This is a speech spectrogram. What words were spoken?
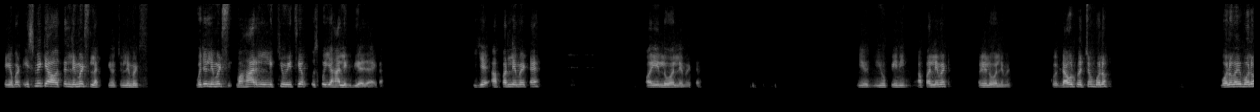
ठीक है बट इसमें क्या होता है लिमिट्स लगती हैं लिमिट्स वो जो लिमिट्स वहाँ लिखी हुई थी अब उसको यहाँ लिख दिया जाएगा। ये अपर लिमिट है और ये लोअर लिमिट है। ये यूपी नहीं अपर लिमिट और ये लोअर लिमिट कोई डाउट बच्चों बोलो। बोलो भाई बोलो।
